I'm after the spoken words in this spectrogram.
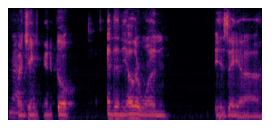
Yeah. by James Vanderbilt, and then the other one is a, uh,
